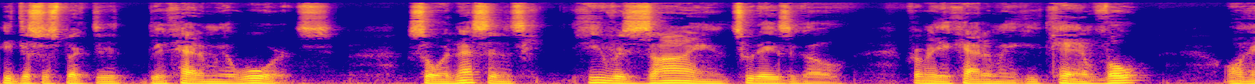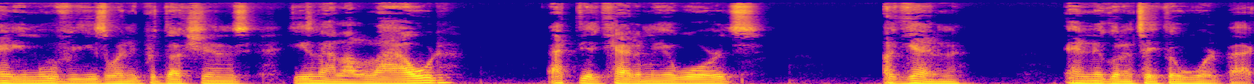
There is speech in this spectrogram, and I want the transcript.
he disrespected the Academy Awards. So in essence, he resigned two days ago from the Academy. He can't vote on any movies or any productions. He's not allowed at the Academy Awards again, and they're going to take the award back.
